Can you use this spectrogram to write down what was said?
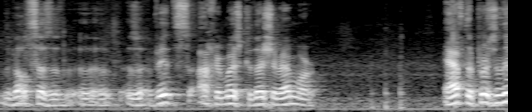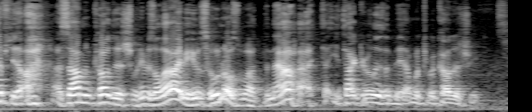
The belt says, uh, uh, uh, "Vitz acher mois emor." After the person lifted, ah, Azam Kodesh, when he was alive, he was who knows what. But now you talk to really how much of a Kodesh he is.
